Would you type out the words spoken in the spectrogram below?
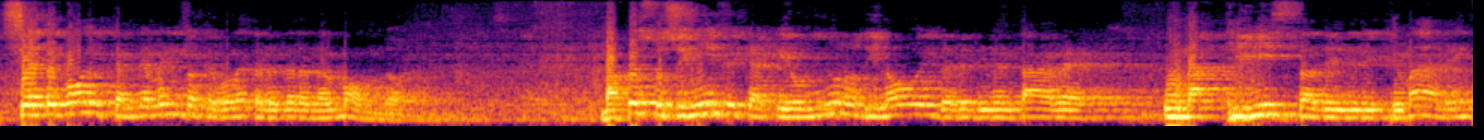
Siete voi il cambiamento che volete vedere nel mondo. Ma questo significa che ognuno di noi deve diventare un attivista dei diritti umani?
